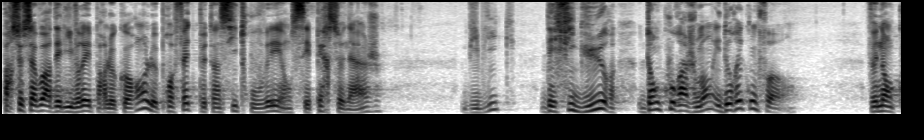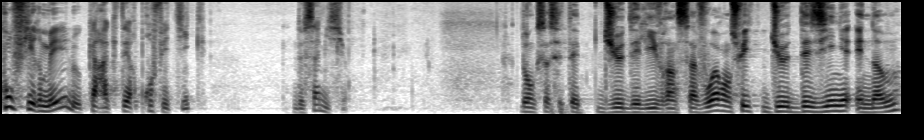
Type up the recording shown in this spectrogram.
Par ce savoir délivré par le Coran, le prophète peut ainsi trouver en ses personnages bibliques des figures d'encouragement et de réconfort, venant confirmer le caractère prophétique de sa mission. Donc ça c'était Dieu délivre un savoir. Ensuite, Dieu désigne et nomme,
